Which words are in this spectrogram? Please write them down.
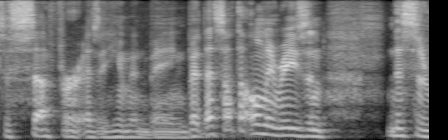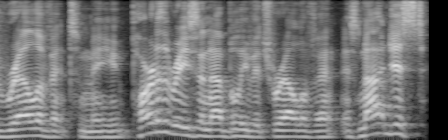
to suffer as a human being. But that's not the only reason this is relevant to me. Part of the reason I believe it's relevant is not just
